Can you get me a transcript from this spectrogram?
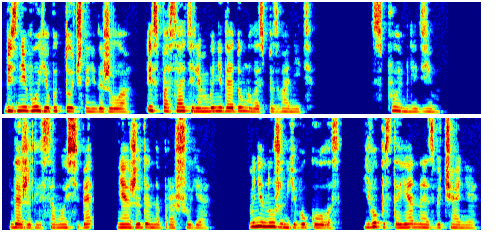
Без него я бы точно не дожила. И спасателям бы не додумалась позвонить. Спой мне, Дим. Даже для самой себя Неожиданно прошу я. Мне нужен его голос, его постоянное звучание.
